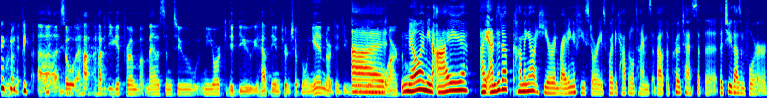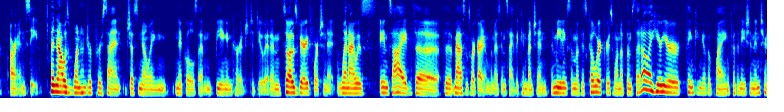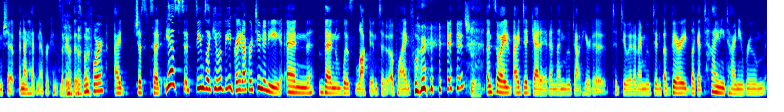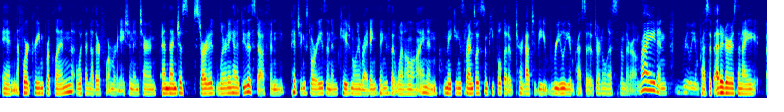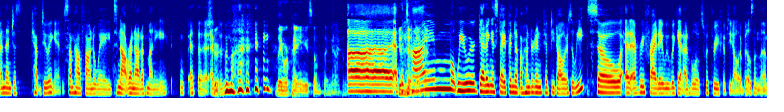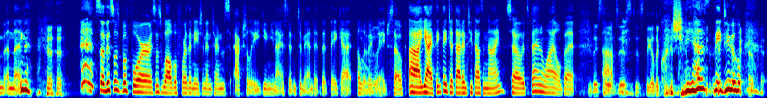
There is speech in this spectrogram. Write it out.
Right. Uh, so, how, how did you get from Madison to New York? Did you have the internship going in, or did you work here on the Lark? or- Uh, No, I mean I I ended up coming out here and writing a few stories for the Capital Times about the protests at the the 2004 RNC, and that was 100% just knowing Nichols and being encouraged to do it. And so I was very fortunate when I was inside the the Madison Square Garden when I was inside the convention and meeting some of his coworkers. One of them said, "Oh, I hear you're thinking of applying for the Nation internship," and I had never considered this before. I just said, "Yes, it seems like it would be a great opportunity," and then was locked into applying for it. Sure. And so I, I did get it and then moved out here to, to do it. And I moved in a very, like a tiny, tiny room in Fort Greene, Brooklyn with another former Nation intern. And then just started learning how to do this stuff and pitching stories and occasionally writing things that went online and making friends with some people that have turned out to be really impressive journalists in their own right and really impressive editors. And I, and then just kept doing it. Somehow found a way to not run out of money at the Sure. end of the month. They were paying you something. I. Uh, at the time, we were getting a stipend of $150 a week. So at every Friday, we would get envelopes with three $50 bills in them. And then so this was before this was well before the nation interns actually unionized and demanded that they get a living really? wage so uh, yeah i think they did that in 2009 so it's been a while but Do they still Um, exist? Is the other question. yes they do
